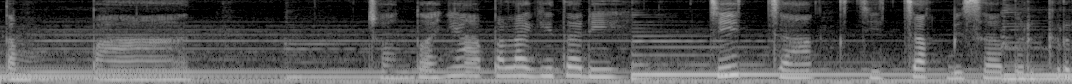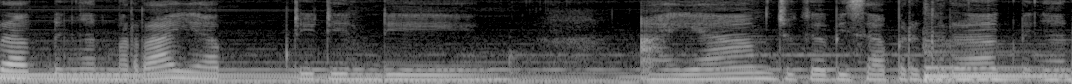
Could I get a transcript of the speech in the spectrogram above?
tempat. Contohnya apa lagi tadi? Cicak, cicak bisa bergerak dengan merayap di dinding. Ayam juga bisa bergerak dengan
